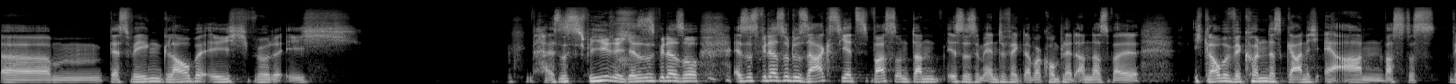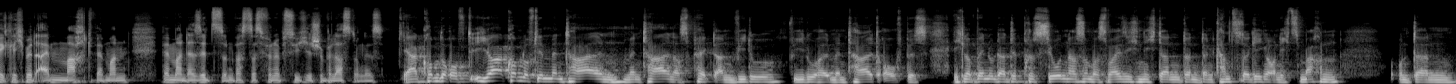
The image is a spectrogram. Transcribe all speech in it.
ähm, deswegen glaube ich, würde ich es ist schwierig. Es ist wieder so, es ist wieder so, du sagst jetzt was und dann ist es im Endeffekt aber komplett anders, weil ich glaube, wir können das gar nicht erahnen, was das wirklich mit einem macht, wenn man, wenn man da sitzt und was das für eine psychische Belastung ist. Ja, kommt doch auf, ja, kommt auf den mentalen, mentalen Aspekt an, wie du, wie du halt mental drauf bist. Ich glaube, wenn du da Depressionen hast und was weiß ich nicht, dann, dann, dann kannst du dagegen auch nichts machen und dann,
